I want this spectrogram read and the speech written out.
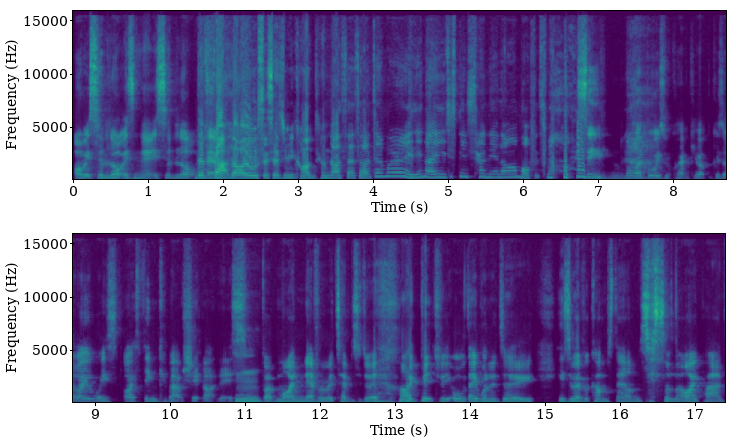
Oh, it's a lot, isn't it? It's a lot. The fact that I also said to him, you can't come downstairs, I'm like, don't worry, you know, you just need to turn the alarm off. It's fine. See, my boys will crack you up because I always I think about shit like this, Mm. but mine never attempt to do it. Like literally, all they want to do is whoever comes down sits on the iPad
